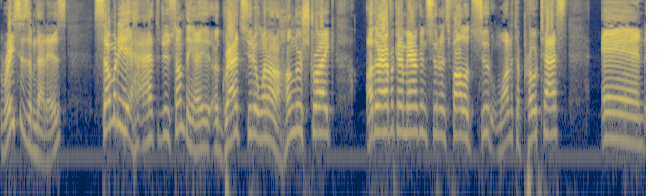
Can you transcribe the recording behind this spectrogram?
racism that is, somebody had to do something. A, grad student went on a hunger strike. Other African American students followed suit, wanted to protest. And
